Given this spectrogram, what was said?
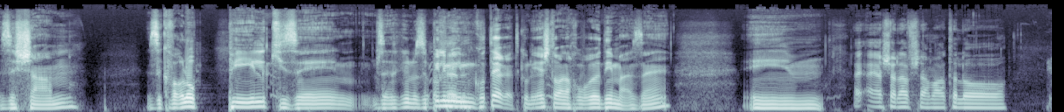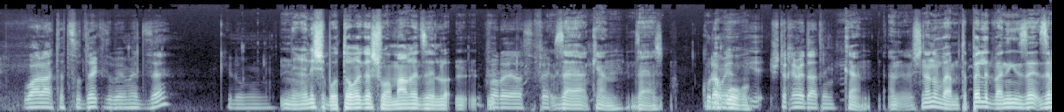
זה שם, זה כבר לא פיל, כי זה, זה, כאילו, זה פיל עם כותרת, כאילו, יש לו, אנחנו כבר יודעים מה זה. אמ, היה שלב שאמרת לו, וואלה, אתה צודק, זה באמת זה? כאילו... נראה לי שבאותו רגע שהוא אמר את זה, לא... כבר לא היה ספק. זה היה, כן, זה היה כולם ברור. שתיכם ידעתם. כן, שנינו והמטפלת ואני, זה, זה,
